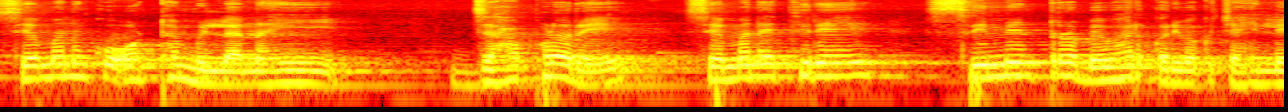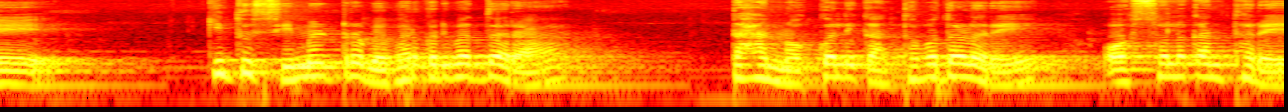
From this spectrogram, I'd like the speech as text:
ସେମାନଙ୍କୁ ଅଠା ମିଳିଲା ନାହିଁ। ଯାହାଫଳରେ ସେମାନେ ଏଥିରେ ସିମେଣ୍ଟର ବ୍ୟବହାର କରିବାକୁ ଚାହିଁଲେ। କିନ୍ତୁ ସିମେଣ୍ଟର ବ୍ୟବହାର କରିବା ଦ୍ୱାରା ତାହା ନକଲି କାନ୍ଥ ବଦଳରେ ଅସଲ କାନ୍ଥରେ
